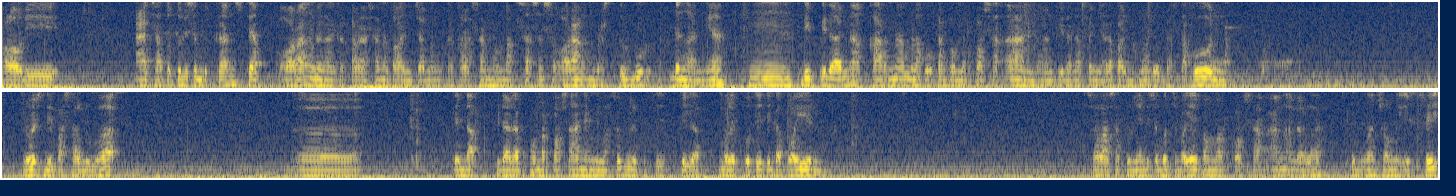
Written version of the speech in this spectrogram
kalau di ayat 1 itu disebutkan setiap orang dengan kekerasan atau ancaman kekerasan memaksa seseorang bersetubuh dengannya Hmm. dipidana karena melakukan pemerkosaan dengan pidana penjara paling lama 12 tahun. Terus di pasal 2 eh, tindak pidana pemerkosaan yang dimaksud meliputi tiga meliputi tiga poin. Salah satunya disebut sebagai pemerkosaan adalah hubungan suami istri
